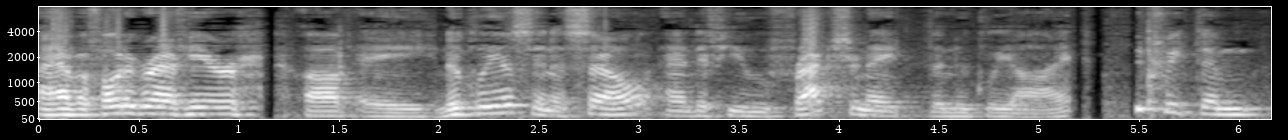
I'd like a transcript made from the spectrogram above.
I have a photograph here of a nucleus in a cell, and if you fractionate the nuclei, you treat them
